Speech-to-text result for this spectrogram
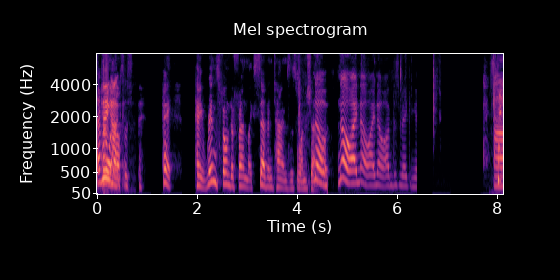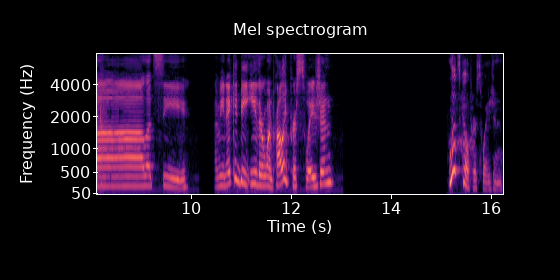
Everyone on. else is. Hey, hey, Rynn's phoned a friend like seven times this one shot. No, no, I know, I know. I'm just making it. uh let's see. I mean it could be either one, probably persuasion. Let's go persuasion.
